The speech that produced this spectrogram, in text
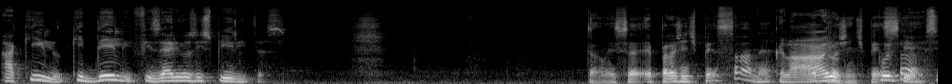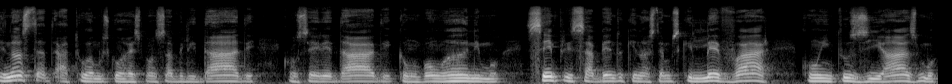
aquilo que dele fizerem os espíritas. Então, isso é, é para a gente pensar, né? Claro. É para a gente pensar. Porque se nós atuamos com responsabilidade, com seriedade, com bom ânimo, sempre sabendo que nós temos que levar com entusiasmo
